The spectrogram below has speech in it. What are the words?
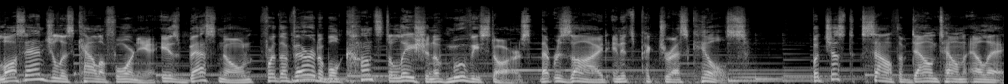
Los Angeles, California is best known for the veritable constellation of movie stars that reside in its picturesque hills. But just south of downtown LA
